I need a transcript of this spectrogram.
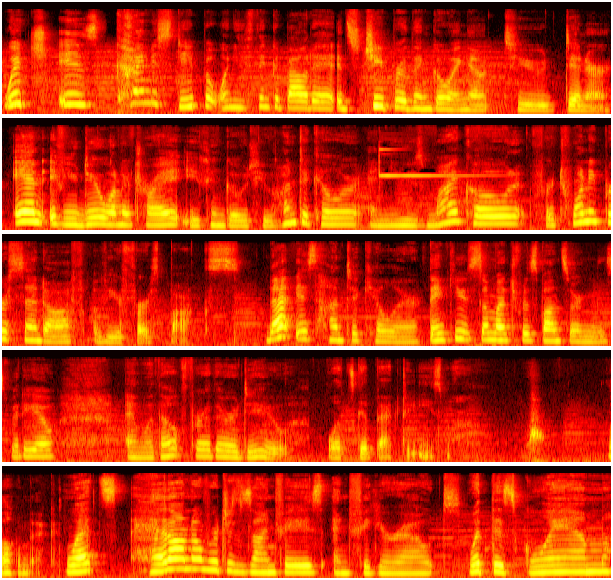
which is kind of steep, but when you think about it, it's cheaper than going out to dinner. And if you do want to try it, you can go to Hunt a Killer and use my code for 20% off of your first box. That is Hunt a Killer. Thank you so much for sponsoring this video. And without further ado, let's get back to Yzma. Welcome back. Let's head on over to design phase and figure out what this glam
